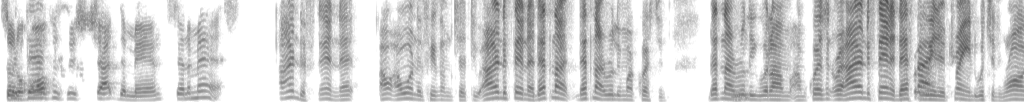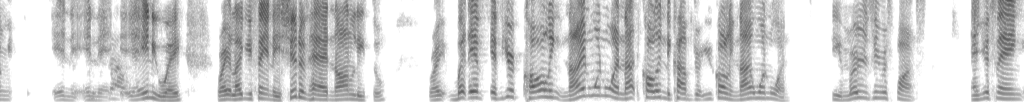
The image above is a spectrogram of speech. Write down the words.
So But the that's officers shot the man center mass. I understand that. I, I want to say something to that too. I understand that. That's not. That's not really my question. That's not Mhm. really what I'm. I'm questioning. Right. I understand that. That's the way they're trained, which is wrong in in, in any way. Right. Like you're saying, they should have had non-lethal. Right. But if if you're calling 911, not calling the cops, you're calling 911, the emergency response, and you're saying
